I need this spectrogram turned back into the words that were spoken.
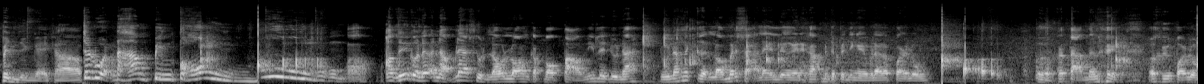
เป็นยังไงครับจรวดน้ำปิงปองบูมเอาเอาตัวนี้ก่อนเลยอันดับแรกสุดเราลองกับเปล่าๆนี่เลยดูนะ ดูนะถ้าเกิดเราไม่ได้ใส่อะไรเลยนะครับมันจะเป็นยังไงเวลาเราปล่อยลง เออก็ตามนั้นเลย ก็คือปล่อยลง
